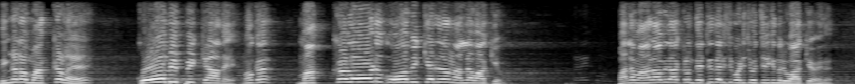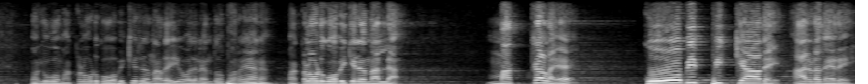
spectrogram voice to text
നിങ്ങളുടെ മക്കളെ കോപിപ്പിക്കാതെ നോക്ക് മക്കളോട് കോപിക്കരുത് നല്ല വാക്യം. പല മാതാപിതാക്കളും തെറ്റിദ്ധരിച്ച് പഠിച്ചു വെച്ചിരിക്കുന്ന ഒരു വാക്യം ഇത്. അയ്യോ മക്കളോട് കോപിക്കരുതെന്നാ അയ്യോ അതിന് എന്തോ പറയാനാ. മക്കളോട് കോപിക്കരുതെന്നല്ല. മക്കളെ കോപിപ്പിക്കാതെ ആരുടെ നേരെ?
